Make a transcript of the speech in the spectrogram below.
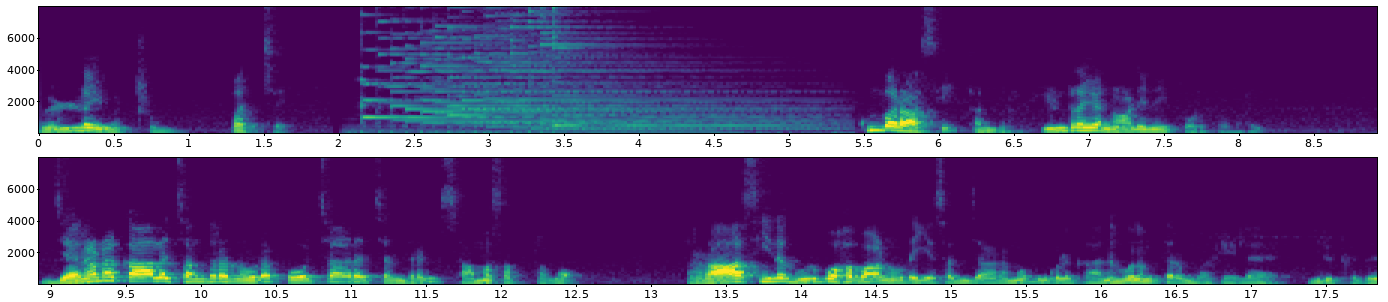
வெள்ளை மற்றும் பச்சை. கும்பராசி அன்பர்கள் இன்றைய நாளினை பொறுத்தவரை ஜனனகால சந்திரனோட கோச்சார சந்திரன் சமசப்தமோ ராசியில் குரு பகவானுடைய சஞ்சாரமும் உங்களுக்கு அனுகூலம் தரும் வகையில் இருக்குது.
